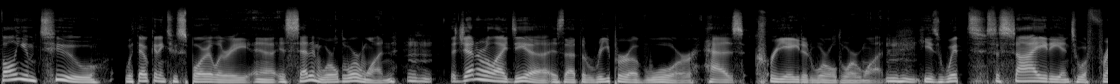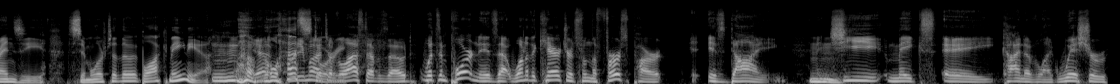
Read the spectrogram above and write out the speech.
Volume two, without getting too spoilery, uh, is set in World War One. Mm-hmm. The general idea is that the Reaper of War has created World War One. Mm-hmm. He's whipped society into a frenzy, similar to the Blockmania of Mm-hmm. yeah, the last pretty much of the last episode. What's important is that one of the characters from the first part is dying, Mm-hmm. and she makes a kind of like wish or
